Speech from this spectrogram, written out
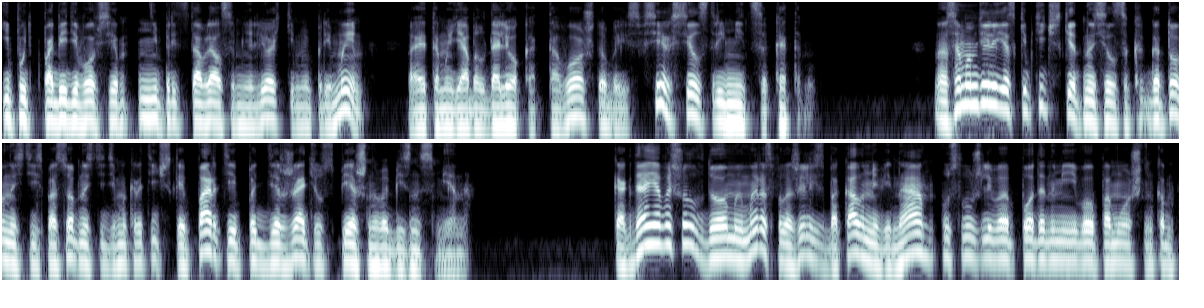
и путь к победе вовсе не представлялся мне легким и прямым — Поэтому я был далек от того, чтобы из всех сил стремиться к этому. На самом деле я скептически относился к готовности и способности демократической партии поддержать успешного бизнесмена. Когда я вошел в дом, и мы расположились с бокалами вина, услужливо поданными его помощником,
